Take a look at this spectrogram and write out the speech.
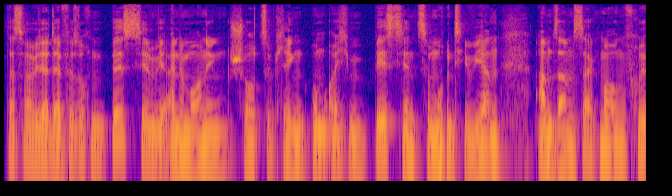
das war wieder der Versuch, ein bisschen wie eine Morning Show zu klingen, um euch ein bisschen zu motivieren, am Samstagmorgen früh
